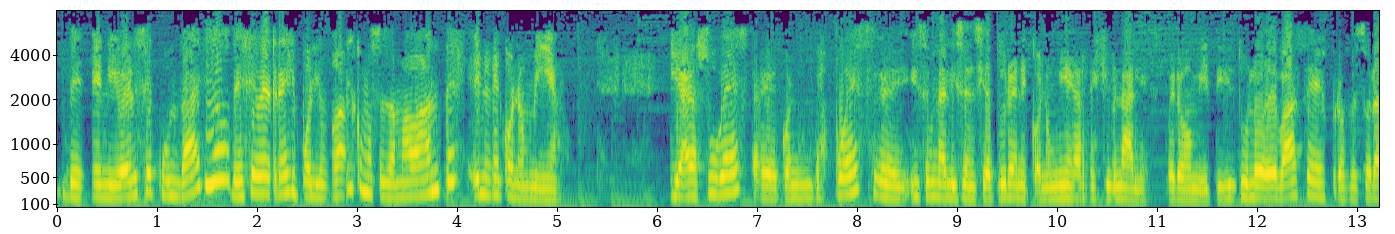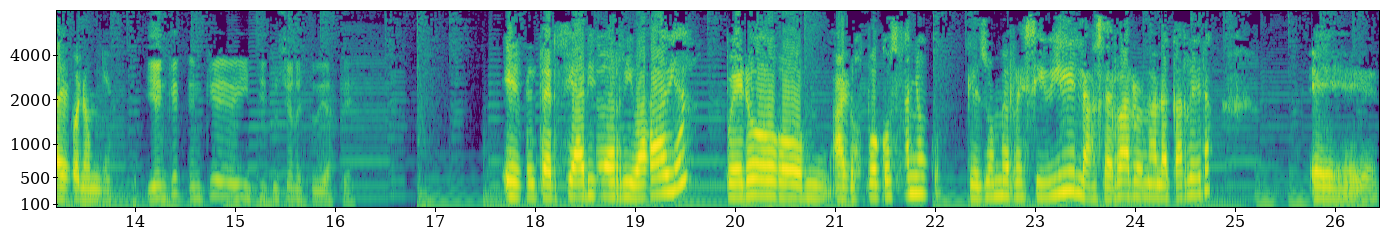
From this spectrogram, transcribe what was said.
de nivel secundario, de GB3 y polimodal, como se llamaba antes, en economía y a su vez eh, con, después eh, hice una licenciatura en economía regionales, pero mi título de base es profesora de economía. ¿Y en qué, en qué institución estudiaste? En el terciario de Rivadavia, pero mm, a los pocos años que yo me recibí la cerraron a la carrera, eh,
